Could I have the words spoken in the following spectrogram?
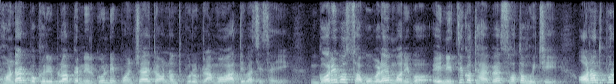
ଭଣ୍ଡାର ପୋଖରୀ ବ୍ଲକ ନିର୍ଗୁଣ୍ଡି ପଞ୍ଚାୟତ ଅନନ୍ତପୁର ଗ୍ରାମ ଆଦିବାସୀ ସାହି ଗରିବ ସବୁବେଳେ ମରିବ ଏହି ନୀତି କଥା ଏବେ ସତ ହୋଇଛି। ଅନନ୍ତପୁର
